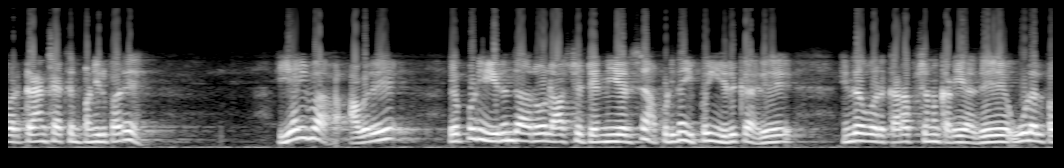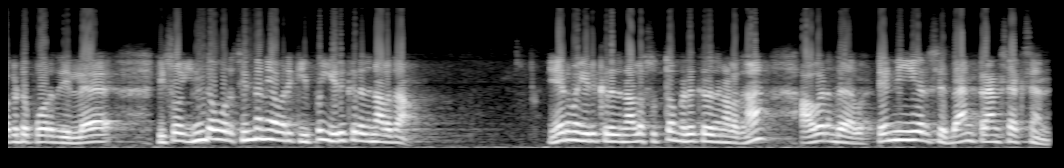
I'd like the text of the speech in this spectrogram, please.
அவர் டிரான்சாக்ஷன் பண்ணியிருப்பார் இயல்பா அவர் எப்படி இருந்தாரோ லாஸ்ட் டென் இயர்ஸ் அப்படி தான் இப்போயும் இருக்காரு. எந்த ஒரு கரப்ஷனும் கிடையாது. ஊழல் பக்கத்து போகிறது இல்லை. ஸோ இந்த ஒரு சிந்தனை அவருக்கு இப்போ இருக்கிறதுனால தான் நேர்மை இருக்கிறதுனால சுத்தம் இருக்கிறதுனால தான் அவர் அந்த டென் இயர்ஸ் பேங்க் டிரான்சாக்ஷன்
